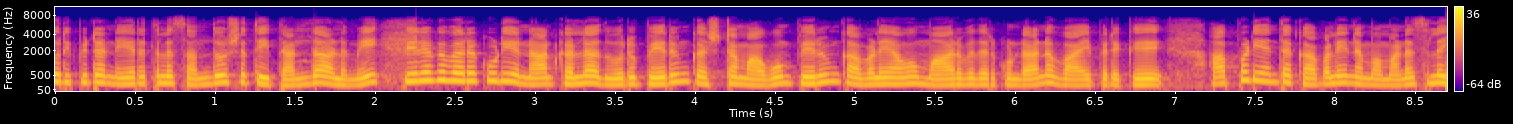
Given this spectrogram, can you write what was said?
குறிப்பிட்ட நேரத்தில் சந்தோஷத்தை தந்தாலுமே பிறகு வரக்கூடிய நாட்களில் அது ஒரு பெரும் கஷ்டமாகவும் பெரும் கவலையாகவும் மாறுவதற்குண்டான வாய்ப்பு இருக்கு. அப்படி அந்த கவலை நம்ம மனசுல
